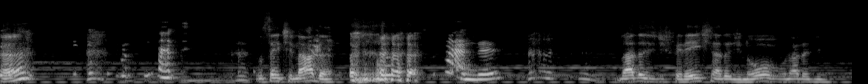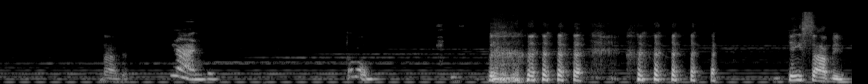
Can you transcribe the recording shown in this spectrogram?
Hã? Nada. Não sente nada? Nada. Nada de diferente, nada de novo, nada de. Nada. Nada. Tá bom. Quem sabe,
